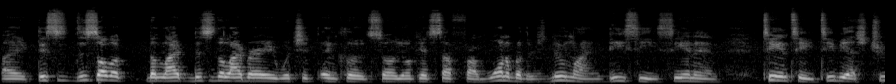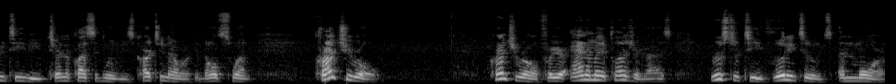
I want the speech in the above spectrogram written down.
like this is this is all the the li- this is the library which it includes. So you'll get stuff from Warner Brothers, New Line, DC, CNN, TNT, TBS, truTV, Turner Classic Movies, Cartoon Network, Adult Swim, Crunchyroll. Crunchyroll for your anime pleasure, guys. Rooster Teeth, Looney Tunes, and more.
